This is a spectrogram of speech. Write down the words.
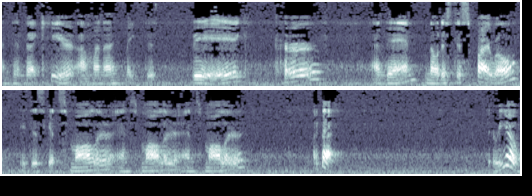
and then back here, I'm going to make this big curve, and then notice the spiral. It just gets smaller and smaller and smaller, like that. There we go.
